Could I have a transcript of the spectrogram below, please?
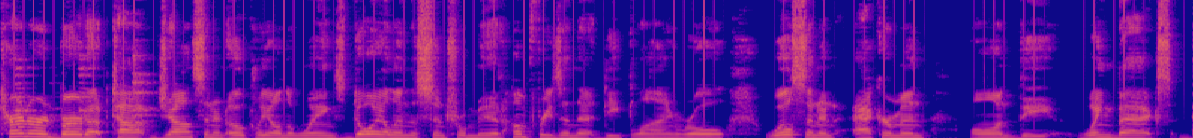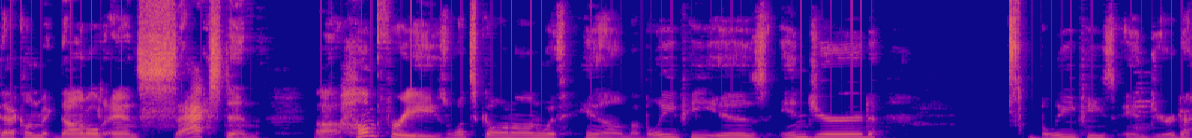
Turner and Bird up top, Johnson and Oakley on the wings, Doyle in the central mid, Humphreys in that deep lying role, Wilson and Ackerman on the wingbacks, Declan McDonald and Saxton. Uh, Humphreys, what's going on with him? I believe he is injured. I believe he's injured.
